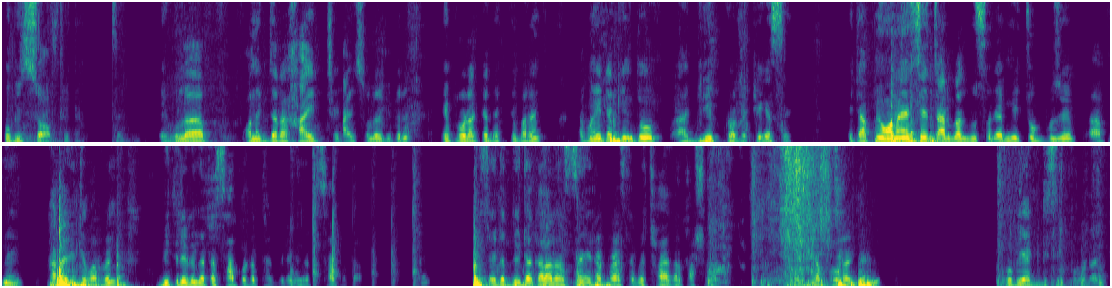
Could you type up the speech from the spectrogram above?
খুবই সফট এটা এগুলা অনেক যারা হাইট আইসোলের ভিতরে এই প্রোডাক্টটা দেখতে পারেন। এবং এটা কিন্তু গ্রিপ করবে, ঠিক আছে? এটা আপনি অনায়াসে চার পাঁচ বছর এমনি চোখ বুঝে আপনি কাটাই দিতে পারবেন। ভিতরে কিন্তু একটা সাপোর্টার থাকবে, এটা কিন্তু একটা সাপোর্টার এটা দুইটা কালার আছে, এটা প্রাইস থাকবে ছয় হাজার পাঁচশো টাকা। একটা প্রোডাক্ট খুবই অ্যাগ্রেসিভ প্রোডাক্ট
